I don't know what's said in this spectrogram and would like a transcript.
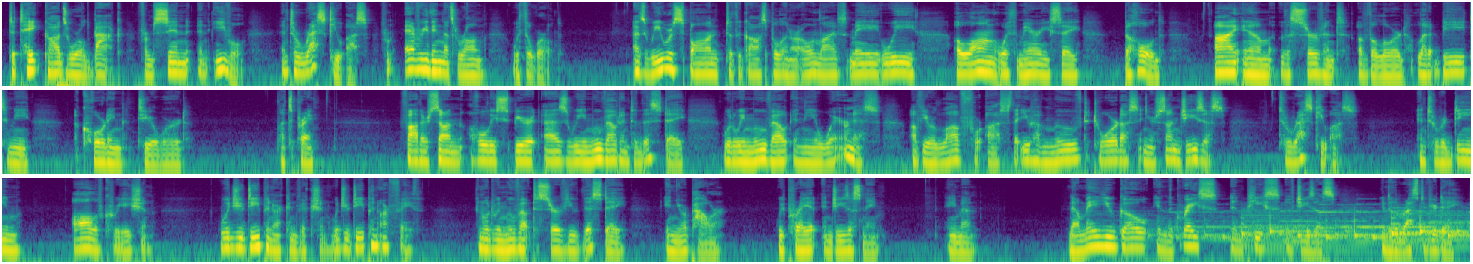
to take God's world back from sin and evil and to rescue us from everything that's wrong with the world. As we respond to the gospel in our own lives, may we along with Mary, say, Behold, I am the servant of the Lord. Let it be to me according to your word. Let's pray. Father, Son, Holy Spirit, as we move out into this day, would we move out in the awareness of your love for us, that you have moved toward us in your Son Jesus to rescue us and to redeem all of creation. Would you deepen our conviction? Would you deepen our faith? And would we move out to serve you this day in your power? We pray it in Jesus' name. Amen. Now may you go in the grace and peace of Jesus into the rest of your day.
